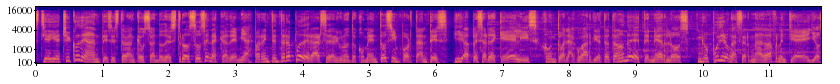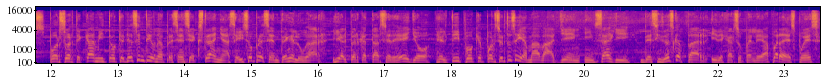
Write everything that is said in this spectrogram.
Restia y el chico de antes estaban causando destrozos en academia para intentar apoderarse de algunos documentos importantes, y a pesar de que Ellis, junto a la guardia, trataron de detenerlos, no pudieron hacer nada frente a ellos. Por suerte, Kamito, que había sentido una presencia extraña, se hizo presente en el lugar, y al percatarse de ello, el tipo, que por cierto se llamaba Jin Insagi, decidió escapar y dejar su pelea para después,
